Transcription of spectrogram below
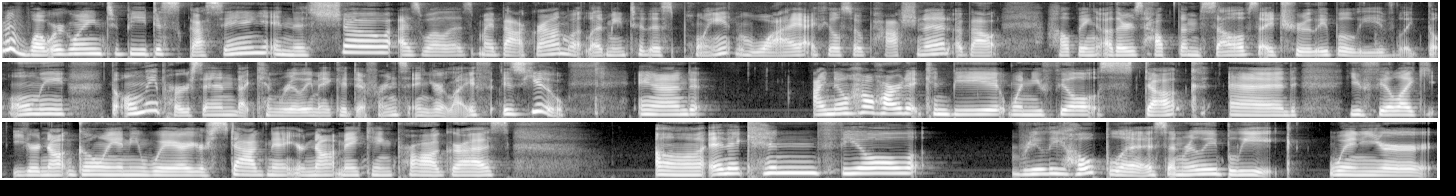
kind of what we're going to be discussing in this show, as well as my background, what led me to this point, and why I feel so passionate about helping others help themselves. I truly believe like the only the only person that can really make a difference in your life is you. And I know how hard it can be when you feel stuck and you feel like you're not going anywhere, you're stagnant, you're not making progress. Uh, and it can feel really hopeless and really bleak when you're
